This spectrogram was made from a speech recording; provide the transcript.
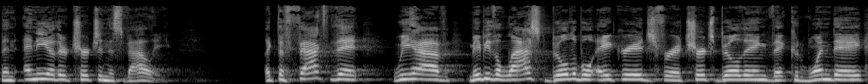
than any other church in this valley. Like the fact that we have maybe the last buildable acreage for a church building that could one day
